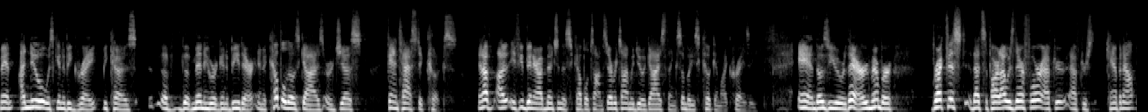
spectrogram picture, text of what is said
man, I knew it was going to be great because of the men who are going to be there. And a couple of those guys are just fantastic cooks. And I've, I, if you've been here, I've mentioned this a couple of times. Every time we do a guys thing, somebody's cooking like crazy. And those of you who were there, remember breakfast, that's the part I was there for after, after camping out.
